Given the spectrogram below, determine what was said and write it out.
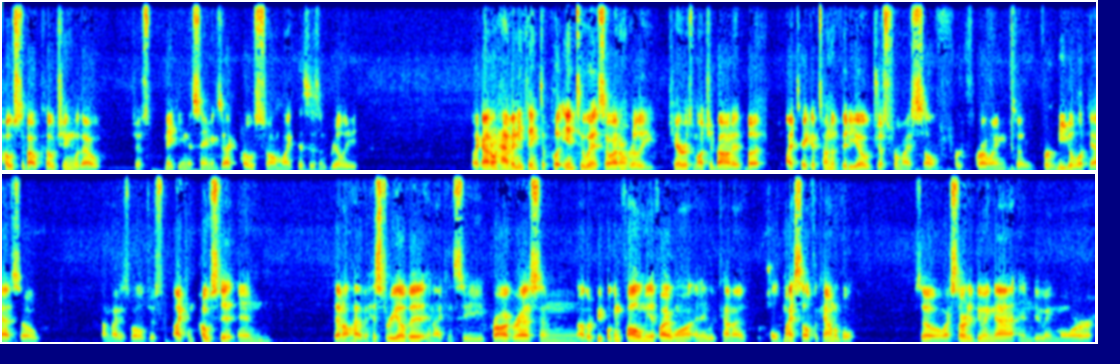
post about coaching without just making the same exact post. So I'm like, this isn't really like I don't have anything to put into it, so I don't really care as much about it. But I take a ton of video just for myself for throwing to for me to look at. So I might as well just I can post it and then I'll have a history of it and I can see progress and other people can follow me if I want and it would kind of hold myself accountable. So I started doing that and doing more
